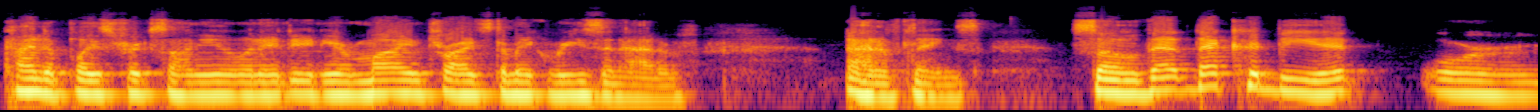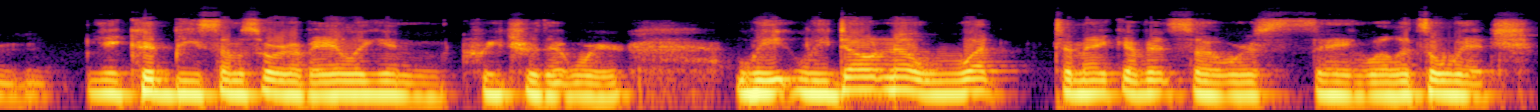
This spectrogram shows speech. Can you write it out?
kind of plays tricks on you, and, it, and your mind tries to make reason out of out of things. So that that could be it, or it could be some sort of alien creature that we're we we don't know what to make of it. So we're saying, well, it's a witch.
